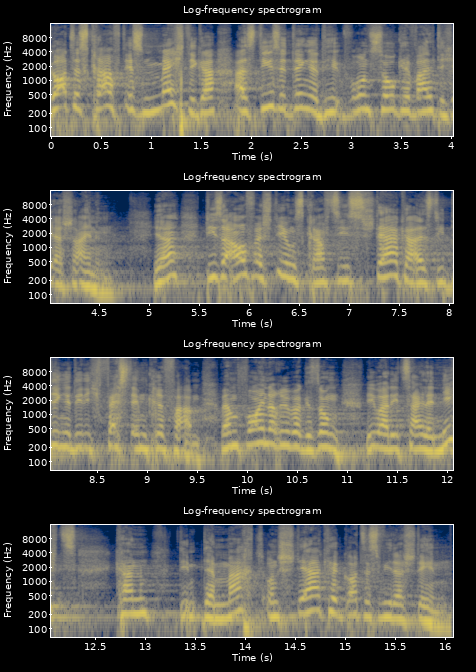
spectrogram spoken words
Gottes Kraft ist mächtiger als diese Dinge, die uns so gewaltig erscheinen. Ja, diese Auferstehungskraft, sie ist stärker als die Dinge, die dich fest im Griff haben. Wir haben vorhin darüber gesungen, wie war die Zeile? Nichts kann die, der Macht und Stärke Gottes widerstehen,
